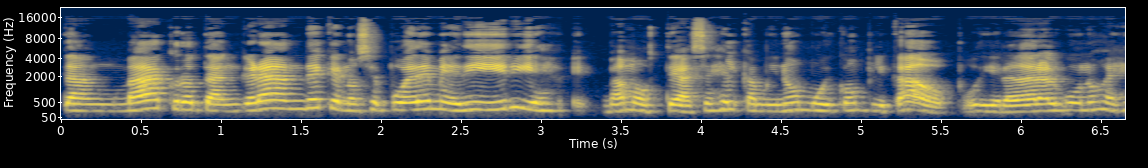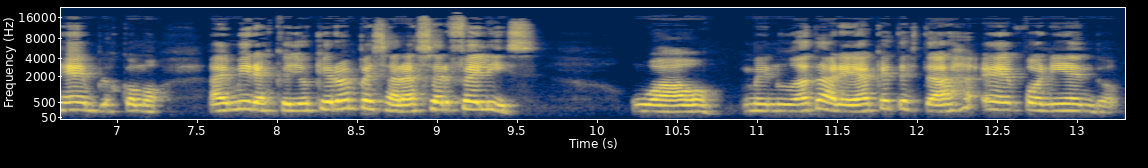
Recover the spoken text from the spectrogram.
tan macro, tan grande que no se puede medir y, es, vamos, te haces el camino muy complicado. Pudiera dar algunos ejemplos como, ay, mira, es que yo quiero empezar a ser feliz. ¡Wow! Menuda tarea que te estás eh, poniendo.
